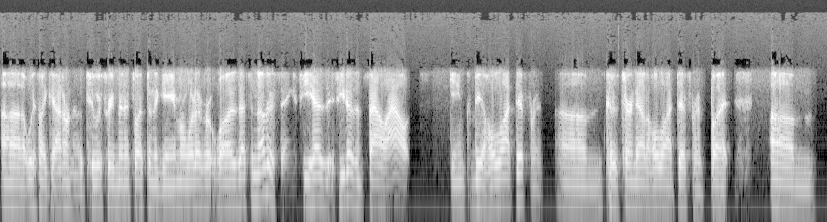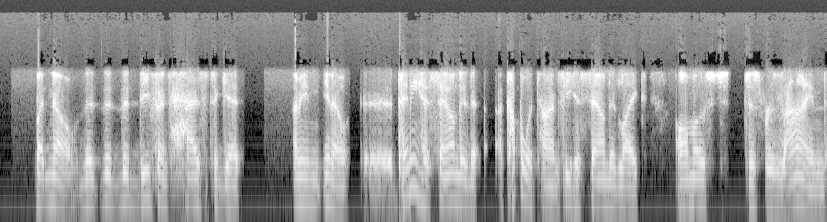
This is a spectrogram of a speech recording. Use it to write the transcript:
Uh, with like I don't know two or three minutes left in the game or whatever it was. That's another thing. If he has if he doesn't foul out, game could be a whole lot different. Um, could have turned out a whole lot different. But um, but no, the, the the defense has to get. I mean, you know, uh, Penny has sounded a couple of times. He has sounded like almost just resigned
